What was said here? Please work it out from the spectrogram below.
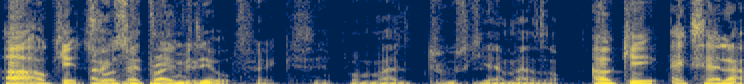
Ah, OK, tu vas sur Prime TV. Video. Fait que c'est pas mal tout ce qui est Amazon. OK, excellent.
